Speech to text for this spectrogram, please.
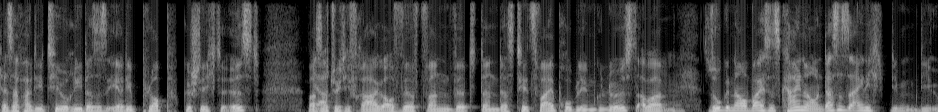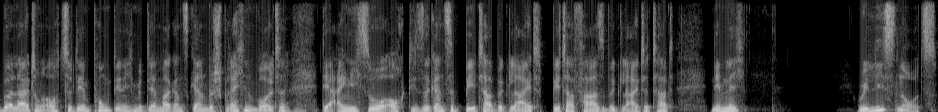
Deshalb hat die Theorie, dass es eher die Plop-Geschichte ist, was ja. natürlich die Frage aufwirft, wann wird dann das T2-Problem gelöst. Aber mhm. so genau weiß es keiner. Und das ist eigentlich die, die Überleitung auch zu dem Punkt, den ich mit dir mal ganz gern besprechen wollte, mhm. der eigentlich so auch diese ganze Beta-Begleit, Beta-Phase begleitet hat, nämlich Release Notes.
